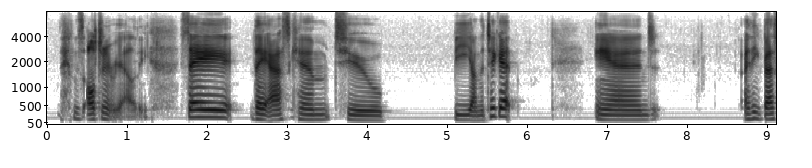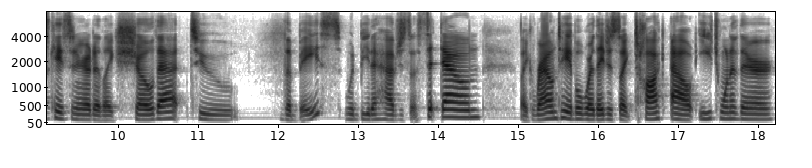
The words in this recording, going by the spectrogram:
this alternate reality. Say they ask him to be on the ticket and I think best case scenario to like show that to the base would be to have just a sit down like round table where they just like talk out each one of their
